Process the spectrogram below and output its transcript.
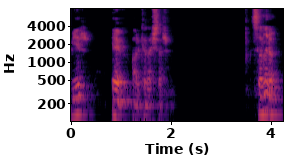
bir ev arkadaşlar. Sanırım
